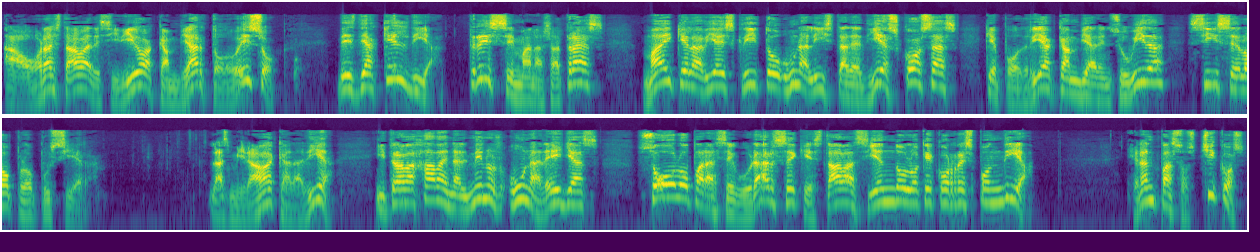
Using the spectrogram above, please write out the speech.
ahora estaba decidido a cambiar todo eso. Desde aquel día, tres semanas atrás, Michael había escrito una lista de diez cosas que podría cambiar en su vida si se lo propusiera. Las miraba cada día y trabajaba en al menos una de ellas solo para asegurarse que estaba haciendo lo que correspondía. Eran pasos chicos,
